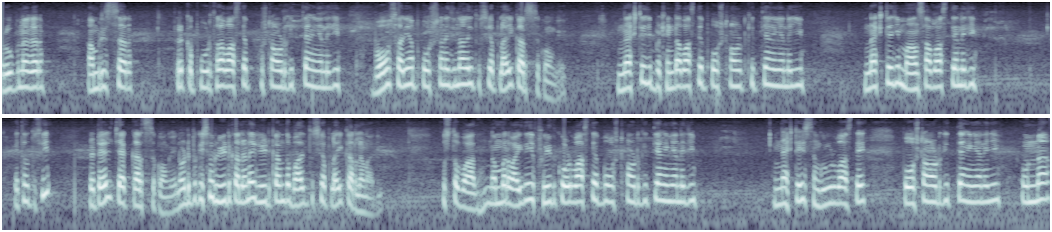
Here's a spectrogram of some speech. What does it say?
ਰੂਪਨਗਰ, ਅੰਮ੍ਰਿਤਸਰ, ਫਿਰ ਕਪੂਰਥਲਾ ਵਾਸਤੇ ਪੋਸਟਾਂ ਆਊਟ ਕੀਤੀਆਂ ਗਈਆਂ ਨੇ ਜੀ। ਬਹੁਤ ਸਾਰੀਆਂ ਪੋਸਟਾਂ ਨੇ ਜਿਨ੍ਹਾਂ ਲਈ ਤੁਸੀਂ ਅਪਲਾਈ ਕਰ ਸਕੋਗੇ। ਨੈਕਸਟ ਹੈ ਜੀ, ਬਠਿੰਡਾ ਵਾਸਤੇ ਪੋਸਟਾਂ ਆਊਟ ਕੀਤੀਆਂ ਗਈਆਂ ਨੇ ਜੀ। ਨੈਕਸਟ ਹੈ ਜੀ, ਮਾਨਸਾ ਵਾਸਤੇ ਨੇ ਜੀ। ਇੱਥੋਂ ਤੁਸੀਂ ਡਿਟੇਲ ਚੈੱਕ ਕਰ ਸਕੋਗੇ। ਨੋਟੀਫਿਕੇਸ਼ਨ ਰੀਡ ਕਰ ਲੈਣਾ ਰੀਡ ਕਰਨ ਤੋਂ ਬਾਅਦ ਤੁਸੀਂ ਅਪਲਾਈ ਕਰ ਲੈਣਾ ਜੀ। ਉਸ ਤੋਂ ਬਾਅਦ ਨੰਬਰ 22 ਦੇ ਫਰੀਦਕੋਟ ਵਾਸਤੇ ਪੋਸਟਾਂ ਆਊਟ ਕੀਤੀਆਂ ਗਈਆਂ ਨੇ ਜੀ। ਨੈਕਸਟ ਹੈ ਜੀ, ਸੰਗਰੂਰ ਵਾਸਤੇ ਪੋਸਟਾਂ ਆਊਟ ਕੀਤੀਆਂ ਗਈਆਂ ਨੇ ਜੀ। ਉਨਾ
